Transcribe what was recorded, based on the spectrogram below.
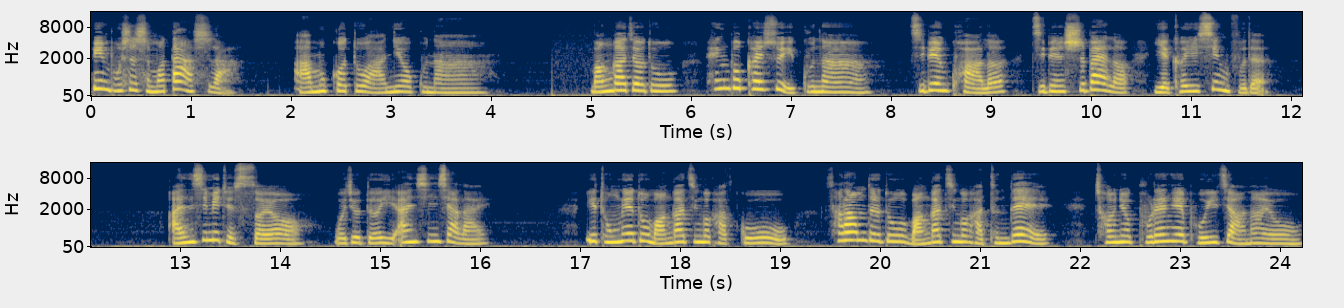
并不是什么大事啊。아무것도아니었구 나， 망가져도행복할수있구 나， 即便垮了。 即便失败了，也可以幸福的。안심이됐어 요， 我就得以安心下来。이동네도망가진것같고사람들도망가진것같은데전혀불행해보이지않아 요。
